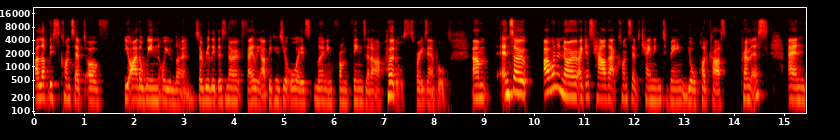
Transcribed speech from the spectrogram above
I love this concept of you either win or you learn. So really, there's no failure because you're always learning from things that are hurdles, for example. Um, and so I want to know, I guess, how that concept came into being your podcast premise and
